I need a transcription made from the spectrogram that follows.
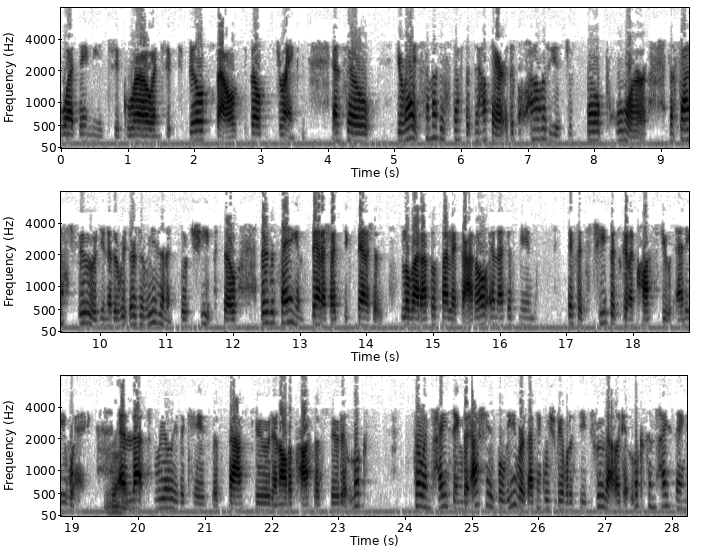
what they need to grow and to, to build cells, to build strength. And so you're right. Some of the stuff that's out there, the quality is just so poor. The fast food, you know, the, there's a reason it's so cheap. So there's a saying in Spanish. I speak Spanish. It's "Lo barato sale caro," and that just means if it's cheap, it's going to cost you anyway. Right. And that's really the case with fast food and all the processed food. It looks so enticing, but actually, as believers, I think we should be able to see through that. Like it looks enticing,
